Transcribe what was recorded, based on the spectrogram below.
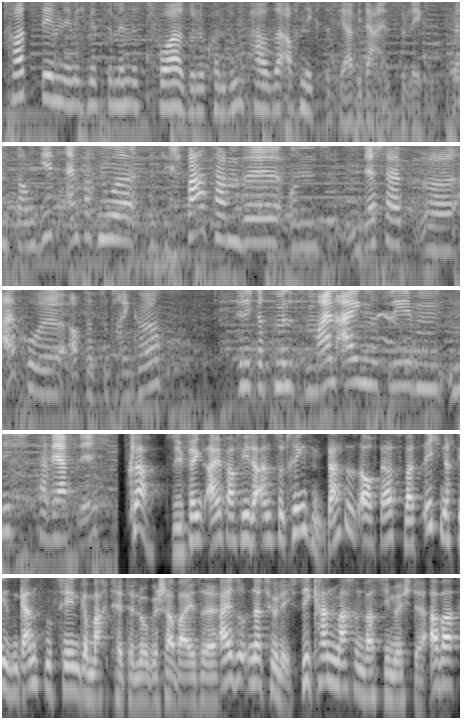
Trotzdem nehme ich mir zumindest vor, so eine Konsumpause auch nächstes Jahr wieder einzulegen. Wenn es darum geht, einfach nur, dass ich Spaß haben will und deshalb äh, Alkohol auch dazu trinke, finde ich das zumindest für mein eigenes Leben nicht verwerflich. Klar, sie fängt einfach wieder an zu trinken. Das ist auch das, was ich nach diesen ganzen Szenen gemacht hätte, logischerweise. Also natürlich, sie kann machen, was sie möchte. Aber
